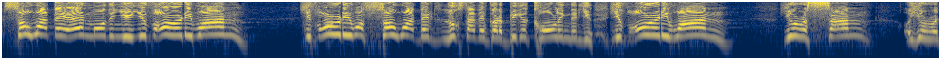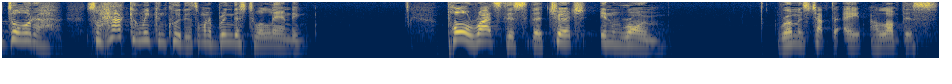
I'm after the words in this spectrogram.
So what? They earn more than you. You've already won. You've already won. So what? It looks like they've got a bigger calling than you. You've already won. You're a son or you're a daughter. So how can we conclude this? I want to bring this to a landing. Paul writes this to the church in Rome. Romans chapter 8. I love this.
